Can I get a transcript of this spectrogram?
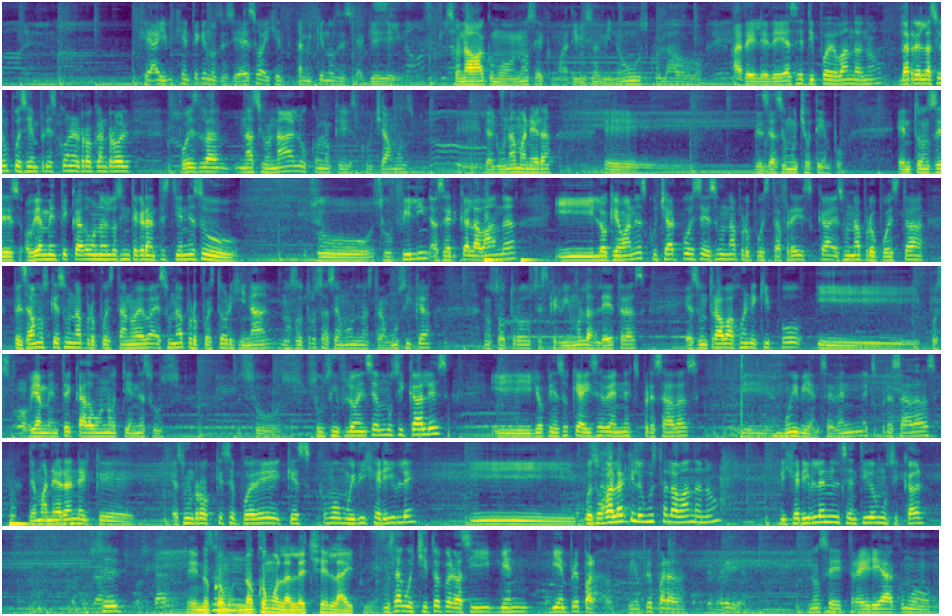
Que hay gente que nos decía eso, hay gente también que nos decía que sonaba como, no sé, como a División Minúscula o a DLD, ese tipo de banda, ¿no? La relación pues siempre es con el rock and roll, pues la nacional o con lo que escuchamos eh, de alguna manera eh, desde hace mucho tiempo. Entonces, obviamente cada uno de los integrantes tiene su, su, su feeling acerca de la banda Y lo que van a escuchar pues es una propuesta fresca, es una propuesta, pensamos que es una propuesta nueva, es una propuesta original, nosotros hacemos nuestra música, nosotros escribimos las letras, es un trabajo en equipo y pues obviamente cada uno tiene sus, sus, sus influencias musicales y yo pienso que ahí se ven expresadas muy bien, se ven expresadas de manera en el que es un rock que se puede, que es como muy digerible y pues ojalá que le guste a la banda, ¿no? Digerible en el sentido musical. Sí. Sí, no, como, un- no como la leche light, güey. Un sándwichito pero así bien, bien preparado, bien preparado. No sé, traería como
